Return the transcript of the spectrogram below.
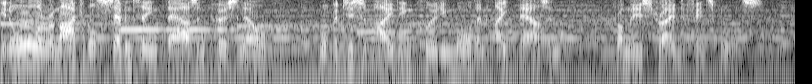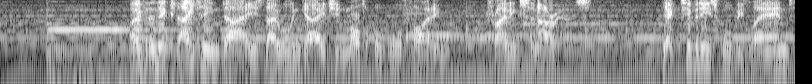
In all, a remarkable 17,000 personnel will participate, including more than 8,000 from the Australian Defence Force. Over the next 18 days, they will engage in multiple warfighting training scenarios. The activities will be land,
